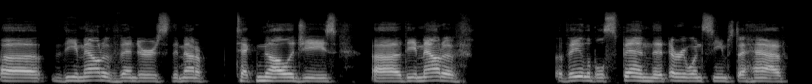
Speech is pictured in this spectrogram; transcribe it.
uh, the amount of vendors, the amount of technologies, uh, the amount of available spend that everyone seems to have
